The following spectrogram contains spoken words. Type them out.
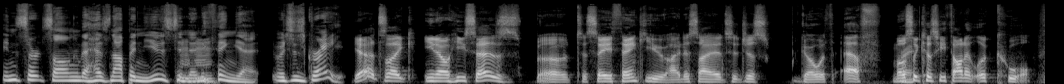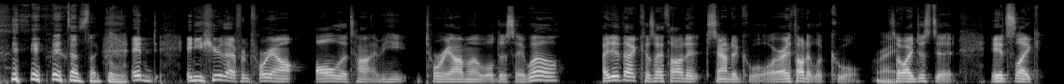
insert song that has not been used in anything yet, which is great. Yeah, it's like, you know, he says uh, to say thank you, I decided to just go with F, mostly because he thought it looked cool. it does look cool. and and you hear that from Toriyama all the time. He Toriyama will just say, "Well, I did that because I thought it sounded cool, or I thought it looked cool, Right. so I just did it." It's like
